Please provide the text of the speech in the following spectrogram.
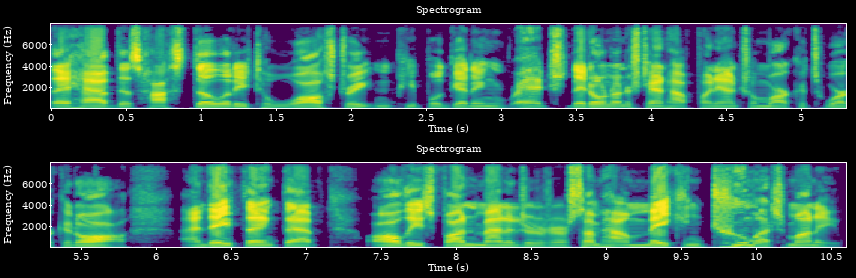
They have this hostility to Wall Street and people getting rich. They don't understand how financial markets work at all. And they think that all these fund managers are somehow making too much money.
